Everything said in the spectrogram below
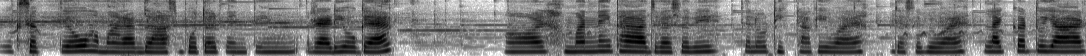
देख सकते हो, हमारा ग्लास बोतल पेंटिंग रेडी हो गया है। और मन नहीं था आज वैसे भी। चलो ठीक ठाक ही हुआ है, जैसे भी हुआ है। लाइक कर दो यार।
